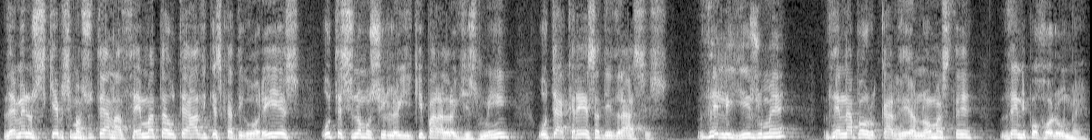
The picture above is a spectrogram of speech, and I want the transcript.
Δεν μένουν στη σκέψη μας ούτε αναθέματα, ούτε άδικες κατηγορίες, ούτε συνωμοσιολογικοί παραλογισμοί, ούτε ακραίες αντιδράσεις. Δεν λυγίζουμε, δεν αποκαρδιανόμαστε, δεν υποχωρούμε.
